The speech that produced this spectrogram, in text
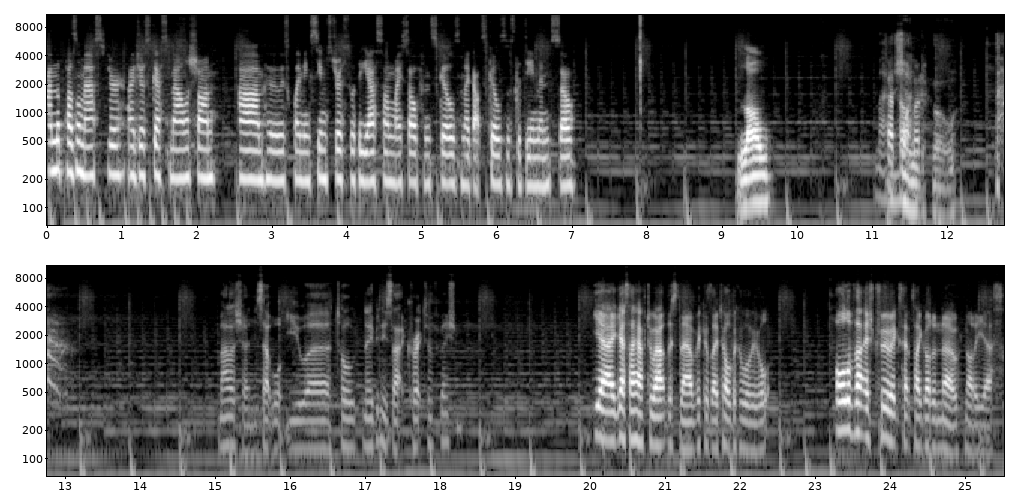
I'm the puzzle master. I just guessed Malishon, um, who is claiming seamstress with a yes on myself and skills, and I got skills as the demon. So Lol. That's awkward. Wonderful. Malashan, is that what you uh, told Navian? Is that correct information? Yeah, I guess I have to out this now because I told a couple of people. All of that is true, except I got a no, not a yes,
